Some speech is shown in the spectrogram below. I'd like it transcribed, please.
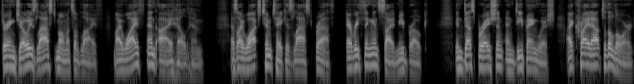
During Joey's last moments of life, my wife and I held him. As I watched him take his last breath, everything inside me broke. In desperation and deep anguish, I cried out to the Lord.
